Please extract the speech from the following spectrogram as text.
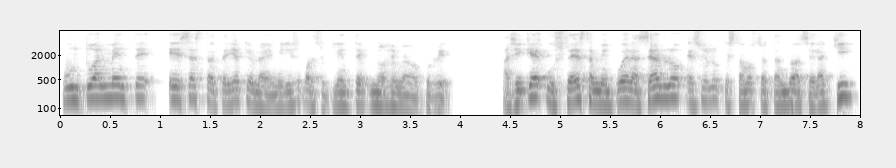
puntualmente, esa estrategia que Vladimir hizo para su cliente no se me ha ocurrido. Así que ustedes también pueden hacerlo, eso es lo que estamos tratando de hacer aquí.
